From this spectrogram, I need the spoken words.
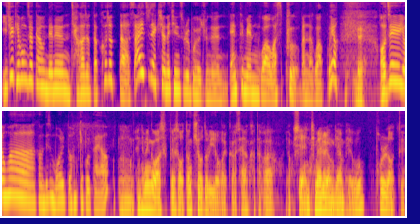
이주의 개봉작 가운데는 작아졌다 커졌다 사이즈 액션의 진수를 보여주는 앤트맨과 와스프 만나고 왔고요. 네. 어제 영화 가운데서 뭘 또 함께 볼까요? 음, 앤트맨과 와스프에서 어떤 키워드를 이어갈까 생각하다가 역시 앤트맨을 연기한 배우 폴 러드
